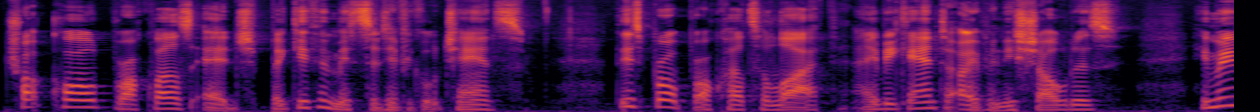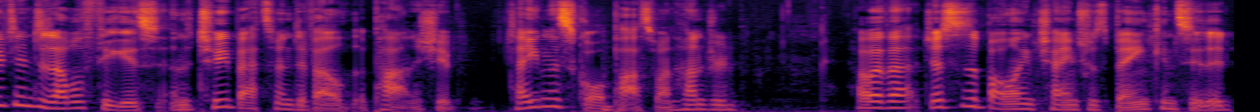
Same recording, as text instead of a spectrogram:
Trott called Brockwell's edge, but Giffen missed a difficult chance. This brought Brockwell to life, and he began to open his shoulders. He moved into double figures, and the two batsmen developed a partnership, taking the score past 100. However, just as a bowling change was being considered,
